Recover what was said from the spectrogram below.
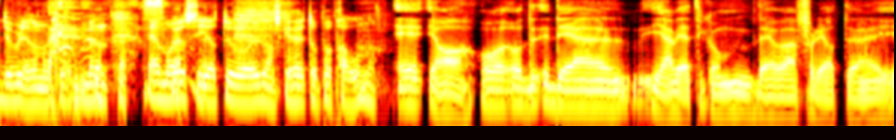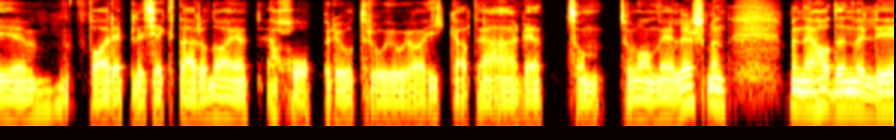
Du ble nummer to, men jeg må jo si at du var jo ganske høyt oppe på pallen. Da. Eh, ja, og, og det Jeg vet ikke om det var fordi at jeg var eplekjekk der og da. Jeg, jeg håper jo og tror jo ikke at jeg er det sånn til vanlig ellers, men, men, jeg hadde en veldig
